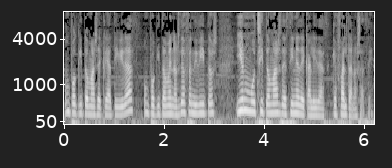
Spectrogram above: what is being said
un poquito más de creatividad, un poquito menos de ofendiditos y un muchito más de cine de calidad, que falta nos hace.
